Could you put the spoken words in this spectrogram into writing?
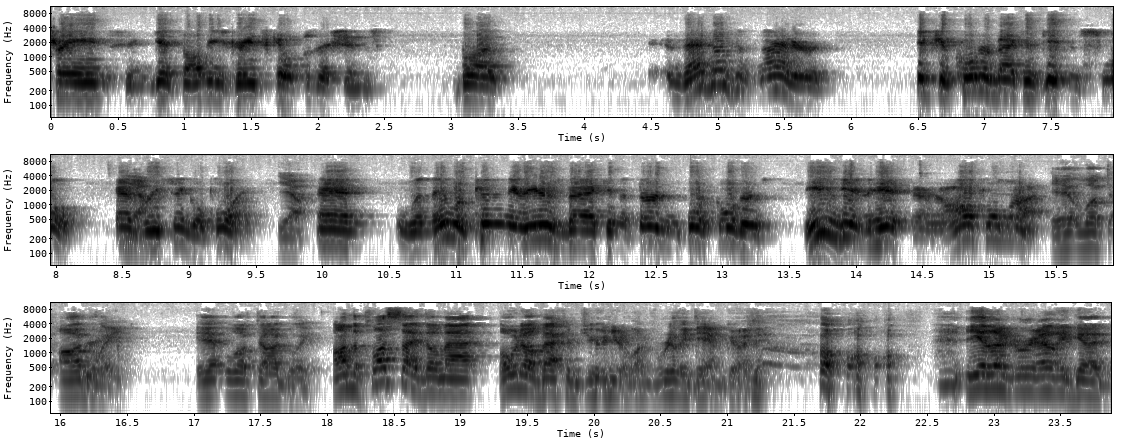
trades and gets all these great skill positions, but that doesn't matter if your quarterback is getting smoked every single play. Yeah. And when they were pinning their ears back in the third and fourth quarters, he was getting hit an awful lot. It looked ugly. It looked ugly. On the plus side, though, Matt, Odell Beckham Jr. looked really damn good. he looked really good.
